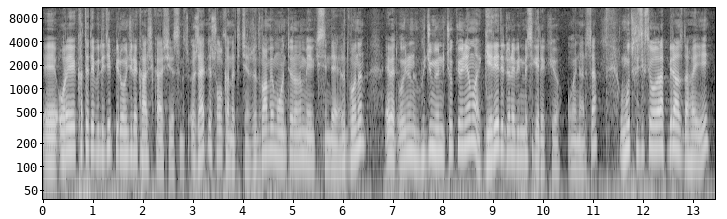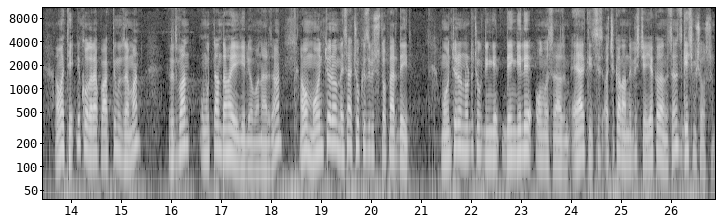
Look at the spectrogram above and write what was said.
e, orayı kat edebilecek bir oyuncu ile karşı karşıyasınız. Özellikle sol kanat için. Rıdvan ve Montero'nun mevkisinde. Rıdvan'ın evet oyunun hücum yönünü çok iyi ama geriye de dönebilmesi gerekiyor oynarsa. Umut fiziksel olarak biraz daha iyi ama teknik olarak baktığımız zaman Rıdvan Umut'tan daha iyi geliyor bana her zaman. Ama Montero mesela çok hızlı bir stoper değil. Montero'nun orada çok denge- dengeli olması lazım. Eğer ki siz açık alanda Vişça'ya yakalanırsanız geçmiş olsun.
